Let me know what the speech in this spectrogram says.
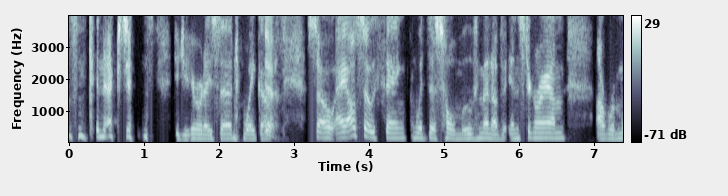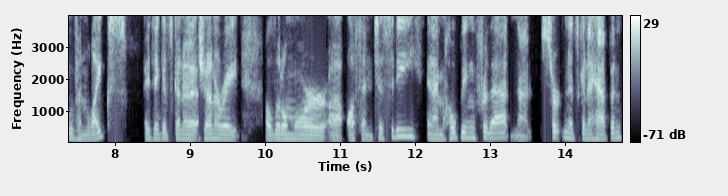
connections. Did you hear what I said? Wake up. Yeah. So I also think with this whole movement of Instagram uh, removing likes, I think it's going to generate a little more uh, authenticity, and I'm hoping for that. Not certain it's going to happen,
